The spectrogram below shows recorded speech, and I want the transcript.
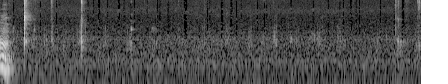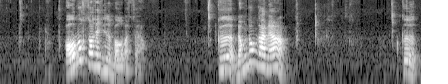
음. 어묵 소세지는 먹어봤어요. 그 명동 가면 그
